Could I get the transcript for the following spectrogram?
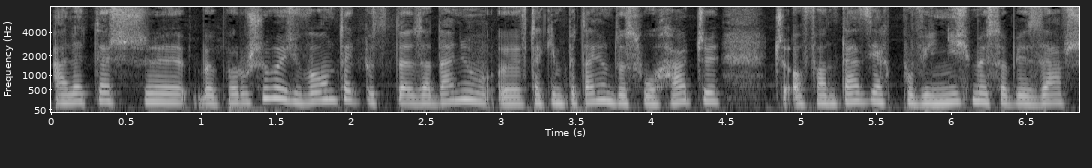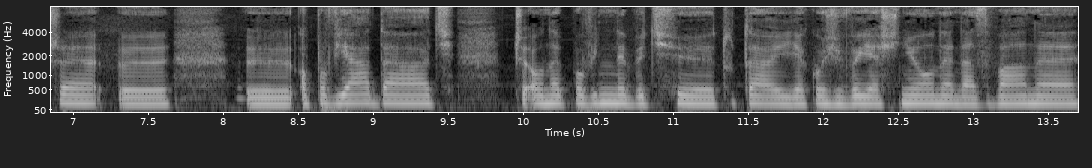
ale też poruszyłeś wątek w zadaniu, w takim pytaniu do słuchaczy, czy o fantazjach powinniśmy sobie zawsze opowiadać, czy one powinny być tutaj jakoś wyjaśnione, nazwane,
